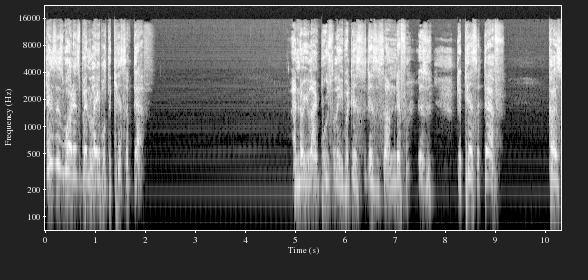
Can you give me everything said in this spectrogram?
this is what has been labeled the kiss of death. I know you like Bruce Lee, but this this is something different. This is the kiss of death. Because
